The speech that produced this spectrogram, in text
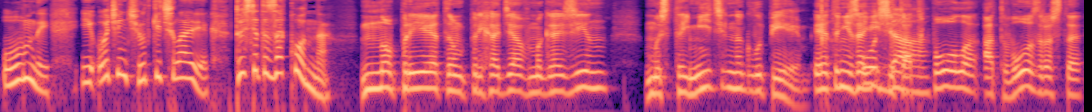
умный и очень чуткий человек. То есть это законно. Но при этом, приходя в магазин, мы стремительно глупеем. Это не зависит О, да. от пола, от возраста.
